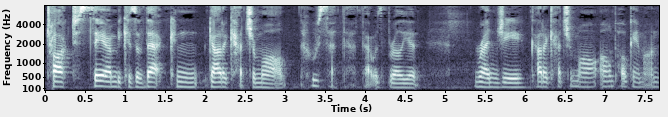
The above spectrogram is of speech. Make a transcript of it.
talk to Sam because of that. Can gotta catch 'em all. Who said that? That was brilliant. Renji, gotta catch 'em all. All Pokemon.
